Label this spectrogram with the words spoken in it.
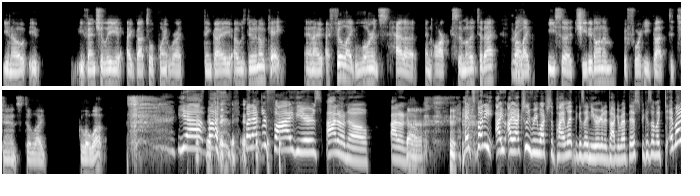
you know, it, eventually I got to a point where I think I, I was doing okay. And I, I feel like Lawrence had a an arc similar to that. Right. But like Issa cheated on him before he got the chance to like glow up. yeah, but but after five years, I don't know. I don't know. Uh, it's funny. I, I actually rewatched the pilot because I knew we were going to talk about this because I'm like, am I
